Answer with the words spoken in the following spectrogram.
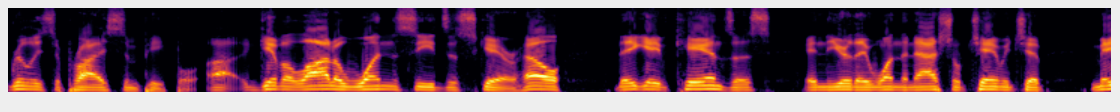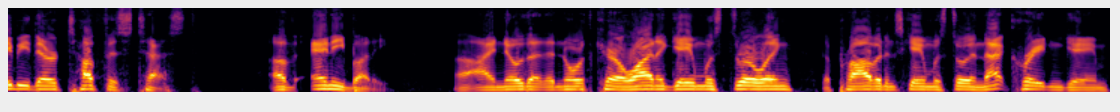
really surprise some people, uh, give a lot of one seeds a scare. Hell, they gave Kansas in the year they won the national championship maybe their toughest test of anybody. Uh, I know that the North Carolina game was thrilling, the Providence game was thrilling. That Creighton game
